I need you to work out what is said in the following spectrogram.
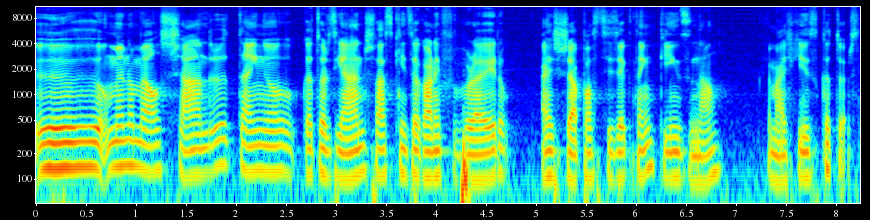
Uh, o meu nome é Alexandre, tenho 14 anos, faço 15 agora em fevereiro. Acho que já posso dizer que tenho 15, não? É mais 15 14.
